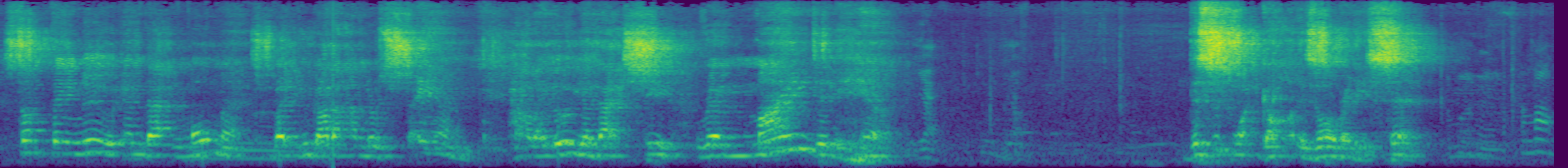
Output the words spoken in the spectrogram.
something new in that moment. But you got to understand, hallelujah, that she reminded him. This is what God has already said. Come on.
